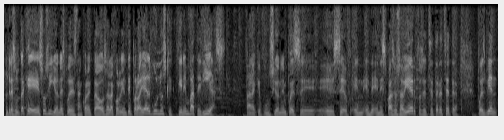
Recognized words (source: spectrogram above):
Resulta que esos sillones pues están conectados a la corriente, pero hay algunos que tienen baterías para que funcionen pues eh, en, en, espacios abiertos, etcétera, etcétera. Pues bien,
